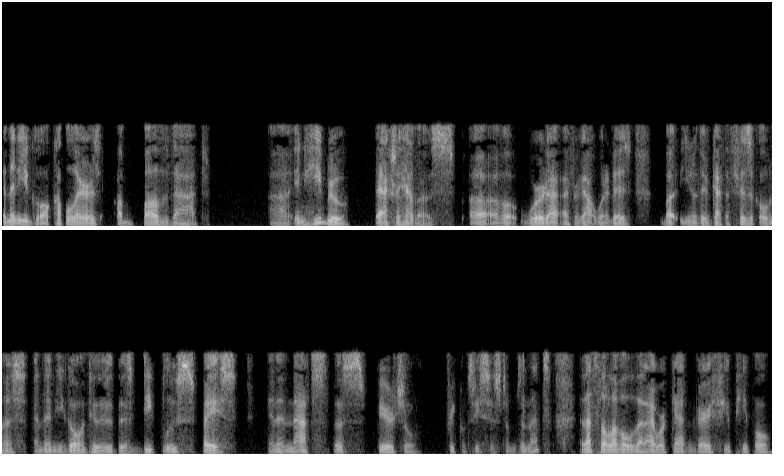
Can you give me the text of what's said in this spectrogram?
And then you go a couple layers above that. Uh, in Hebrew, they actually have a uh, of a word I, I forgot what it is, but you know they've got the physicalness, and then you go into this, this deep blue space, and then that's the spiritual frequency systems, and that's and that's the level that I work at, and very few people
